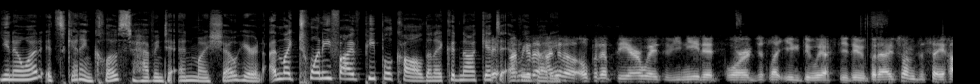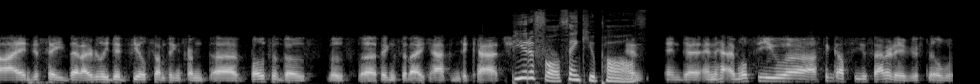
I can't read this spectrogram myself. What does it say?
you know what? It's getting close to having to end my show here. And, and like 25 people called and I could not get to I'm everybody. gonna I'm gonna open up the airways if you need it, or just let you do what you have to do. But I just wanted to say hi and just say that I really did feel something from uh, both of those those uh, things that I happened to catch. Beautiful. Thank you, Paul. And and uh, and we'll see you. Uh, I think I'll see you Saturday if you're still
